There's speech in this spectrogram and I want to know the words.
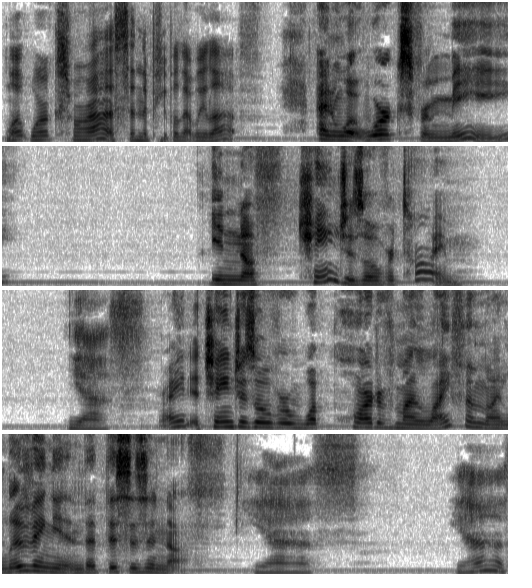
what works for us and the people that we love. And what works for me, enough changes over time, Yes. right? It changes over what part of my life am I living in that this is enough. Yes. Yes.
